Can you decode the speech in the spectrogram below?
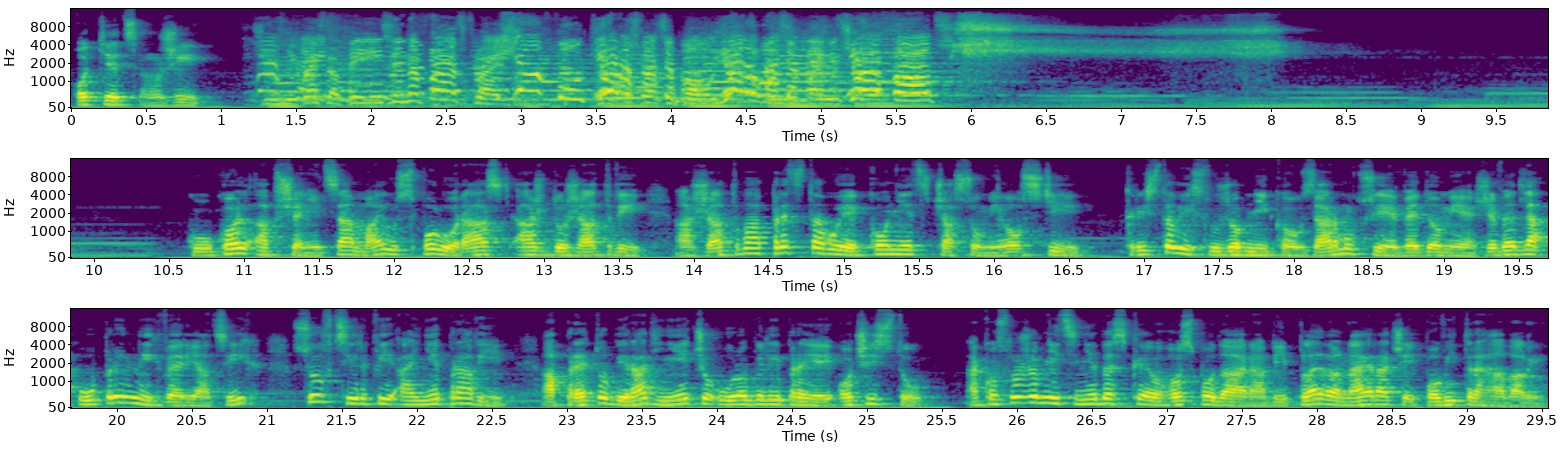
otec lži. You Kúkoľ a pšenica majú spolu rásť až do žatvy a žatva predstavuje koniec času milosti. Kristových služobníkov zarmucuje vedomie, že vedľa úprimných veriacich sú v cirkvi aj nepraví a preto by radi niečo urobili pre jej očistu. Ako služobníci nebeského hospodára by plevel najradšej povytrhávali.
